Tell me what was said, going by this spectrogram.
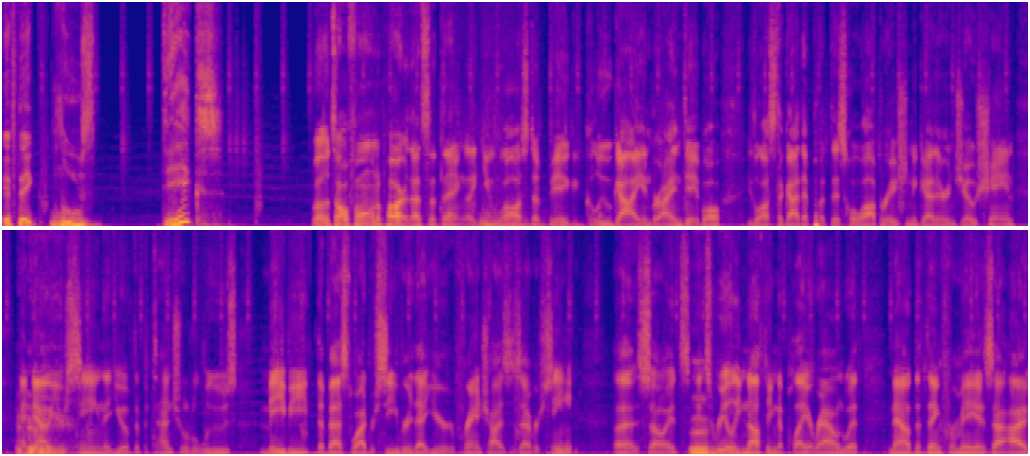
if they lose Diggs, Well, it's all falling apart. That's the thing. Like you lost a big glue guy in Brian Daboll. You lost the guy that put this whole operation together in Joe Schoen, and now you're seeing that you have the potential to lose maybe the best wide receiver that your franchise has ever seen. Uh, so it's it's really nothing to play around with. Now the thing for me is I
